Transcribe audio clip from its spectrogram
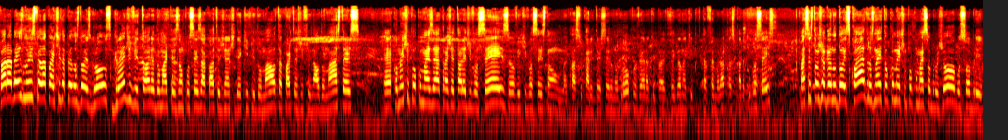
Parabéns, Luiz, pela partida, pelos dois gols. Grande vitória do Martesão por 6 a 4 diante da equipe do Malta, quartas de final do Masters. É, comente um pouco mais a trajetória de vocês. Eu vi que vocês estão classificados em terceiro no grupo, vieram aqui pra, pegando a equipe que tá, foi melhor classificada que vocês. Mas vocês estão jogando dois quadros, né? Então comente um pouco mais sobre o jogo, sobre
